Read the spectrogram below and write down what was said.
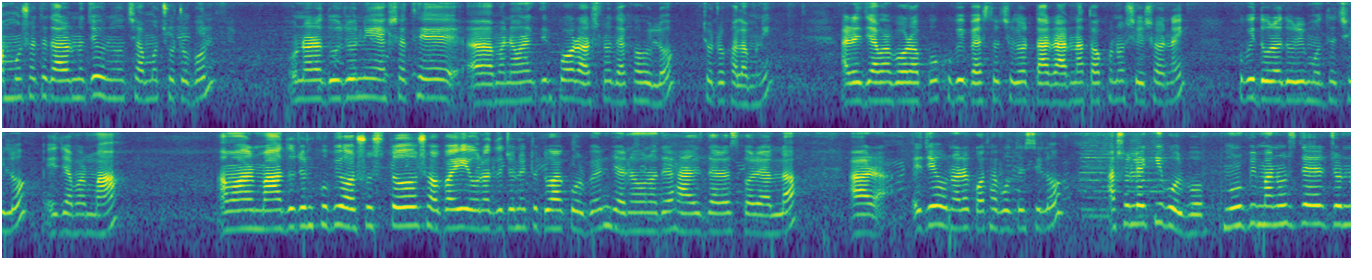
আম্মুর সাথে দাঁড়ানো যে উনি হচ্ছে আম্মুর ছোটো বোন। ওনারা দুজনই একসাথে মানে অনেক দিন পর আসলো, দেখা হইল, ছোটো খালামুনি। আর এই যে আমার বড় আপু খুবই ব্যস্ত ছিল তার রান্না তখনও শেষ হয় নাই, খুবই দৌড়াদৌড়ির মধ্যে ছিল। এই যে আমার মা আমার মা দুজন খুবই অসুস্থ, সবাই ওনাদের জন্য একটু দোয়া করবেন, যেন ওনাদের হায়াস দারাজ করে আল্লাহ। আর এই যে ওনারা কথা বলতেছিল আসলে কি বলব, মুরব্বী মানুষদের জন্য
